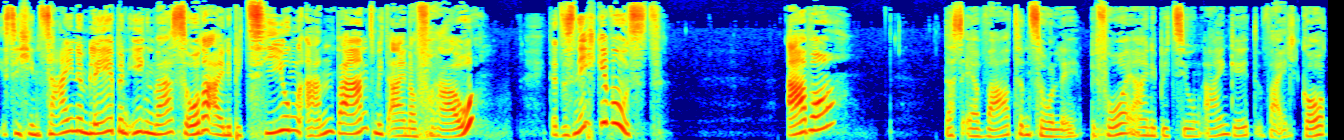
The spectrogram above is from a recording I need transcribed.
sich in seinem Leben irgendwas oder eine Beziehung anbahnt mit einer Frau. Der es nicht gewusst aber dass er warten solle, bevor er eine Beziehung eingeht, weil Gott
